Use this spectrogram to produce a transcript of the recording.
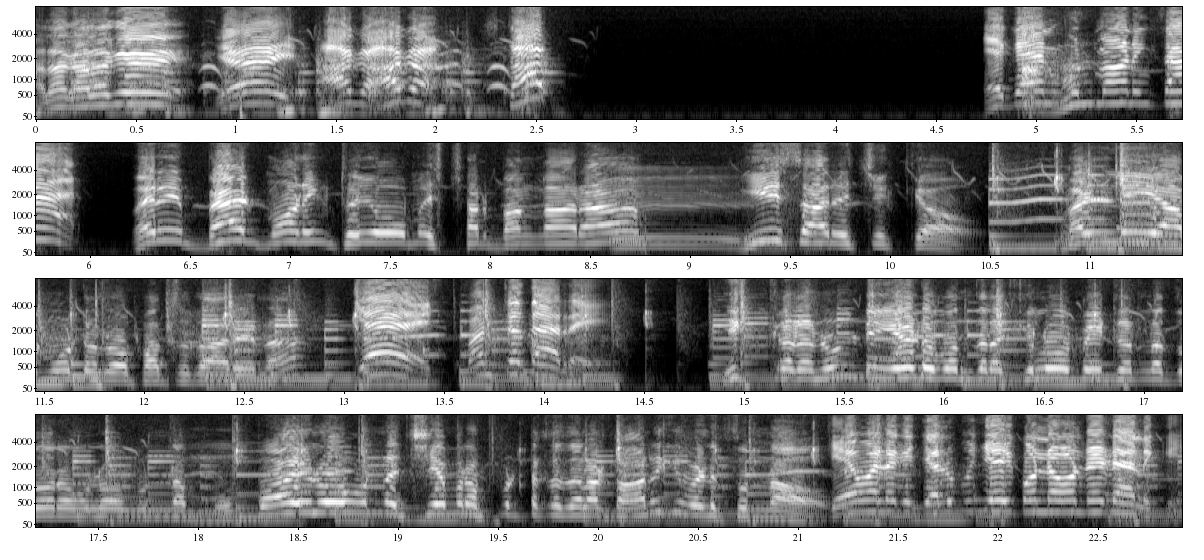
అలాగే అలాగే. ఏయ్ ఆగ ఆగ. Stop. Again good morning sir very bad morning to you mister బంగారం ఈసారి చిక్కావు. మళ్ళీ ఆ మూటలో పంచదారేనా? పంచదారే. ఇక్కడ నుండి ఏడు వందల కిలోమీటర్ల దూరంలో ఉన్న ముంబైలో ఉన్న చీమల పుట్టక దొరటానికి వెళుతున్నావు. జలుబు చేయకుండా ఉండడానికి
